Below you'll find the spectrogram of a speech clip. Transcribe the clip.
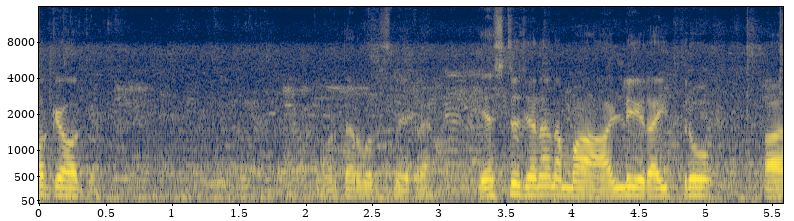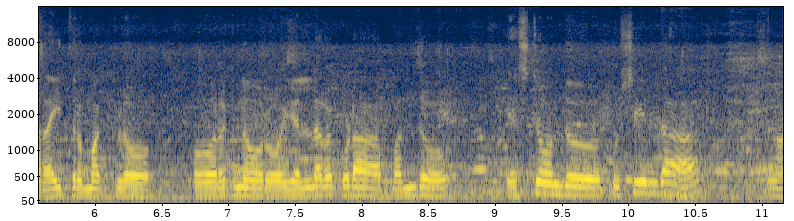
ಓಕೆ ಓಕೆ ನೋಡ್ತಾ ಇರ್ಬೋದು ಸ್ನೇಹಿತರೆ. ಎಷ್ಟು ಜನ ನಮ್ಮ ಹಳ್ಳಿ ರೈತರು ರೈತರ ಮಕ್ಕಳು ಹೊರಗಿನವರು ಎಲ್ಲರೂ ಕೂಡ ಬಂದು ಎಷ್ಟೋ ಒಂದು ಖುಷಿಯಿಂದ ಆ,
